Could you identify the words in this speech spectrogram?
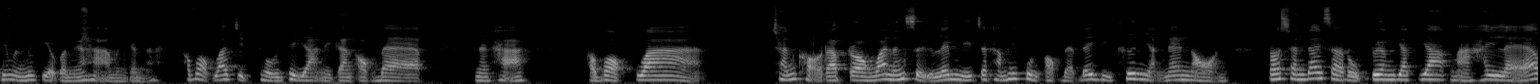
ที่มันไม่เกี่ยวกับเนื้อหาเหมือนกันนะเขาบอกว่าจิตวิทยาในการออกแบบนะคะ เขาบอกว่าฉันขอรับรองว่าหนังสือเล่มนี้จะทำให้คุณออกแบบได้ดีขึ้นอย่างแน่นอน เพราะฉันได้สรุปเรื่องยากๆมาให้แล้ว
